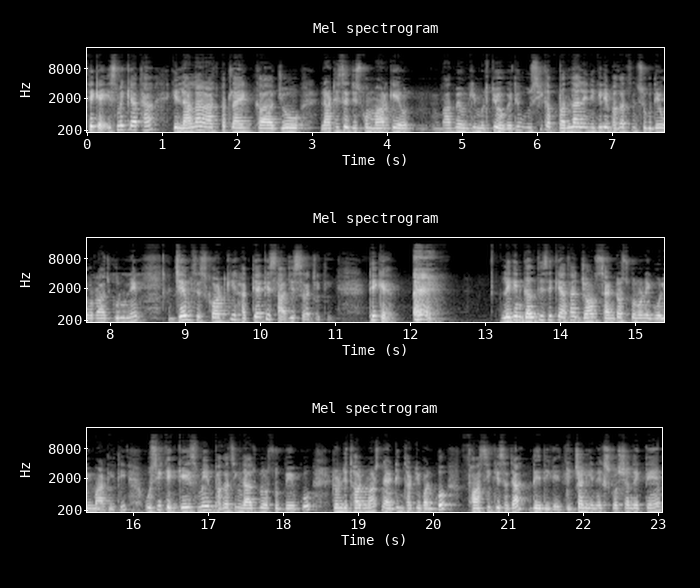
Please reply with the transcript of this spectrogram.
ठीक है? इसमें क्या था कि लाला लाजपत राय का जो लाठी से जिसको मार के बाद में उनकी मृत्यु हो गई थी, उसी का बदला लेने के लिए भगत सिंह, सुखदेव और राजगुरु ने जेम्स स्कॉट की हत्या की साजिश रची थी। ठीक है? लेकिन गलती से क्या था? जॉन सेंटर्स को उन्होंने गोली मार दी थी। उसी के केस में भगत सिंह राजगुरु और सुखदेव को 23 मार्च 1931 को फांसी की सजा दे दी गई थी। चलिए नेक्स्ट क्वेश्चन देखते हैं।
